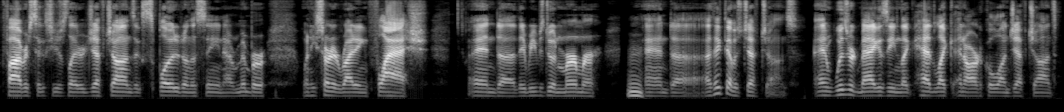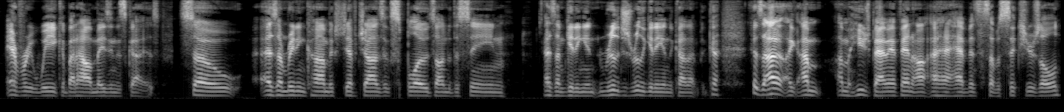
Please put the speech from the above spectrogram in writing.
five or six years later, Geoff Johns exploded on the scene. I remember when he started writing Flash, and uh, they he was doing Murmur, and uh, I think that was Geoff Johns. And Wizard magazine like had like an article on Geoff Johns every week about how amazing this guy is. So as I'm reading comics, Geoff Johns explodes onto the scene as I'm getting in, really just really getting into kind of because I like I'm I'm a huge Batman fan. I I have been since I was six years old,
